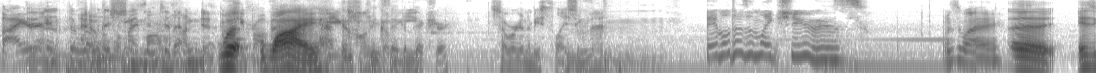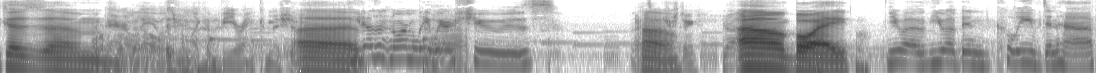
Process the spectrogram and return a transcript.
fire and I throw don't the know what my shoes mom into them. hunted. What- She brought back why? a big Happens, hunk please take a picture. So we're gonna be slicing that. Fable doesn't like shoes. That's why. Uh, is because um, Apparently, it was from like a B rank commission. uh, he doesn't normally wear uh, shoes. That's Oh. interesting. Oh boy. You have you have been cleaved in half.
